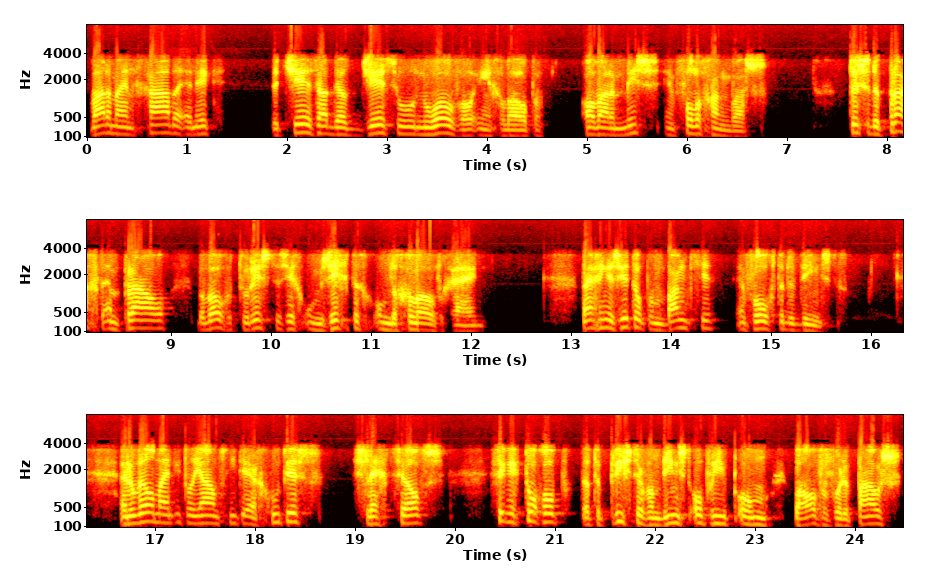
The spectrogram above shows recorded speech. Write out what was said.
waren mijn gade en ik de Chiesa del Gesù Nuovo ingelopen... al waar een mis in volle gang was. Tussen de pracht en praal bewogen toeristen zich omzichtig om de gelovigen heen. Wij gingen zitten op een bankje en volgden de dienst. En hoewel mijn Italiaans niet erg goed is, slecht zelfs, ving ik toch op dat de priester van dienst opriep om, behalve voor de paus,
